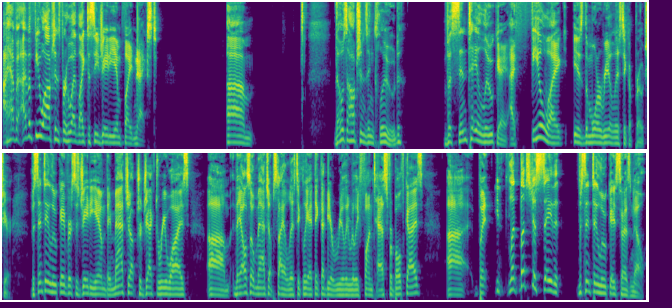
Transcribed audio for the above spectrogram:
I have a, I have a few options for who I'd like to see JDM fight next. Um, those options include Vicente Luque. I feel like is the more realistic approach here. Vicente Luque versus JDM. They match up trajectory wise. Um, they also match up stylistically. I think that'd be a really really fun test for both guys. Uh, but let, let's just say that Vicente Luque says no.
